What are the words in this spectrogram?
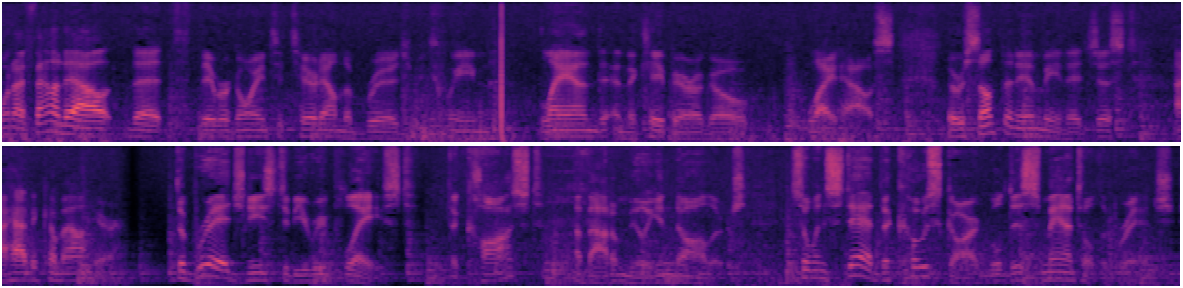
When I found out that they were going to tear down the bridge between land and the Cape Arago lighthouse. There was something in me that just, I had to come out here. The bridge needs to be replaced. The cost, about a million dollars. So instead, the Coast Guard will dismantle the bridge.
